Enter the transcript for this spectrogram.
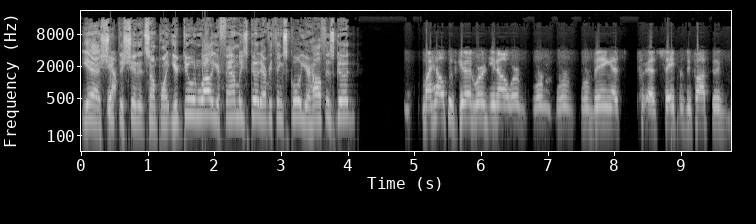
Yeah, shoot yeah. the shit at some point. You're doing well. Your family's good. Everything's cool. Your health is good. My health is good. We're you know we're we're we're we're being as as safe as we possibly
